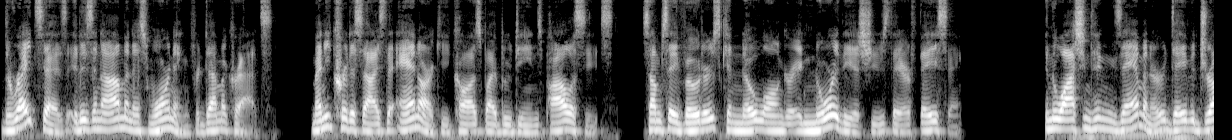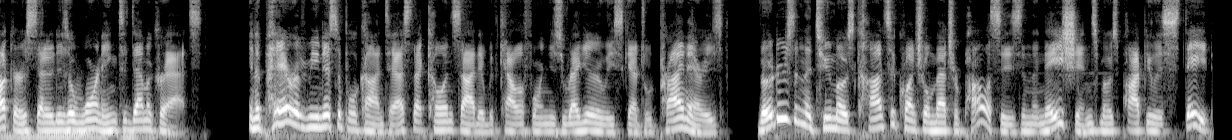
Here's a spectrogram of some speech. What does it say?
The right says it is an ominous warning for Democrats. Many criticize the anarchy caused by Boudin's policies. Some say voters can no longer ignore the issues they are facing. In the Washington Examiner, David Drucker said it is a warning to Democrats. In a pair of municipal contests that coincided with California's regularly scheduled primaries, voters in the two most consequential metropolises in the nation's most populous state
